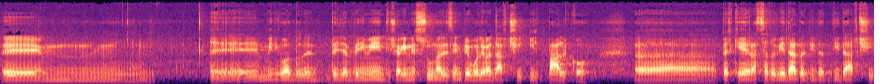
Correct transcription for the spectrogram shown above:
E, ehm, eh, mi ricordo de, degli avvenimenti, cioè che nessuno ad esempio voleva darci il palco eh, perché era stato vietato di, di, darci,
